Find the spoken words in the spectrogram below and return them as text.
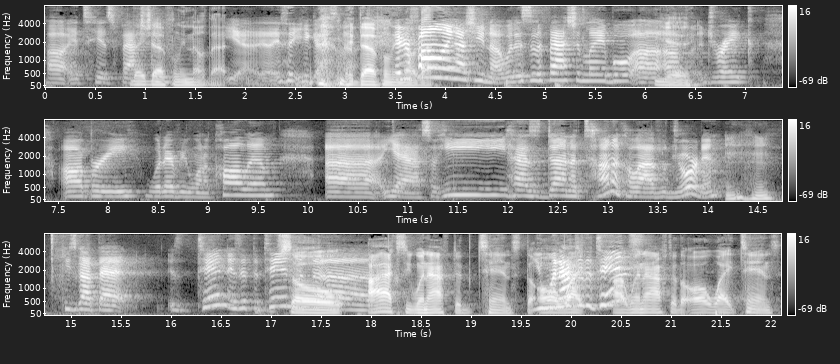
Uh, it's his fashion. They definitely know that. Yeah, you guys. they definitely. If you're following that. us, you know. But this is a fashion label uh, yeah. of Drake, Aubrey, whatever you want to call him. Uh, yeah, so he has done a ton of collabs with Jordan. Mm-hmm. He's got that is ten? Is it the ten? So the, uh, I actually went after the tens. The you went white, after the tens. I went after the all white tens.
